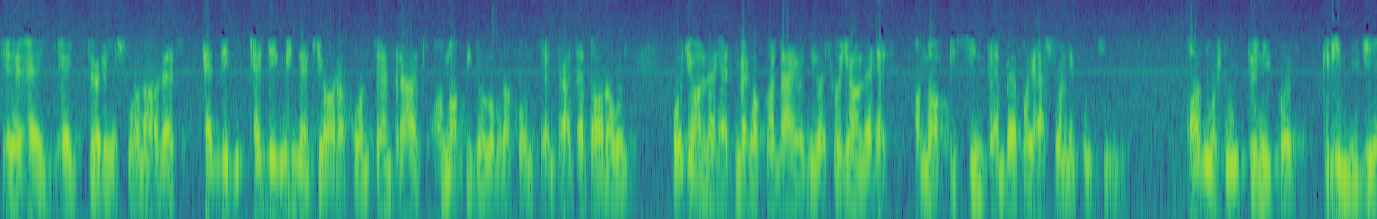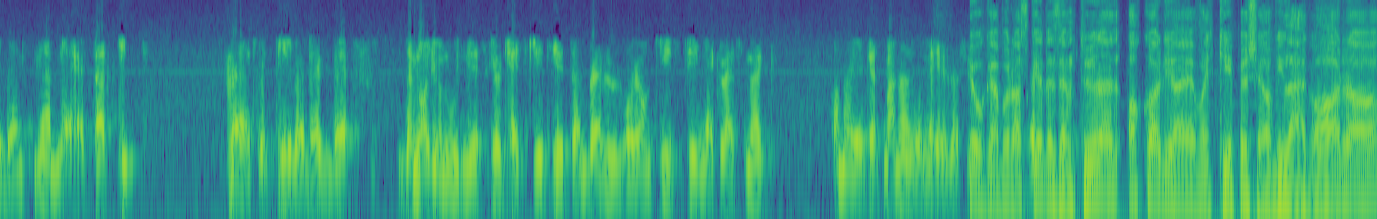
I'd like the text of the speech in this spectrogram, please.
egy, egy törésvonal lesz. Eddig, eddig mindenki arra koncentrált, a napi dologra koncentrált. Tehát arra, hogy hogyan lehet megakadályozni, vagy hogyan lehet a napi szinten befolyásolni Putyin. Az most úgy tűnik, hogy Krim ügyében nem lehet. Tehát itt lehet, hogy tévedek, de, de nagyon úgy néz ki, hogy egy-két héten belül olyan késztények lesznek, amelyeket már nagyon nehéz lesz. Jó, Gábor, azt kérdezem tőled, akarja-e vagy képes-e a világ arra,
